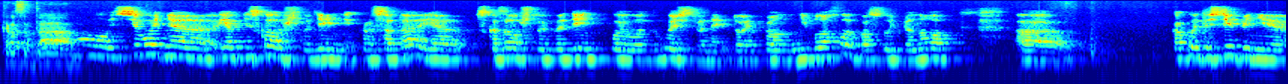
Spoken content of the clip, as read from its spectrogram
Красота. Ну, сегодня я бы не сказала, что день красота, я сказала, что это день такой вот двойственный, то есть он неплохой по сути, но а, в какой-то степени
